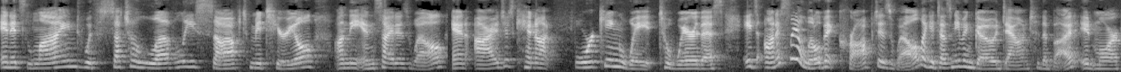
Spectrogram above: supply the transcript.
and it's lined with such a lovely soft material on the inside as well. And I just cannot forking wait to wear this. It's honestly a little bit cropped as well. Like it doesn't even go down to the butt. It more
